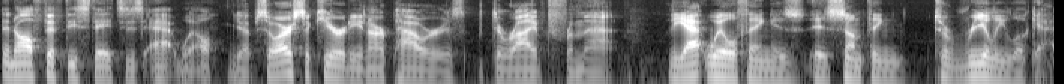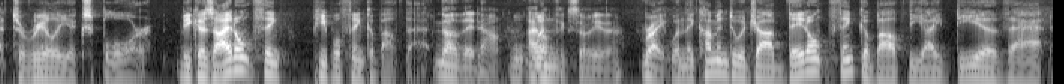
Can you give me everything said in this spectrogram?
in all 50 states is at will. Yep. So our security and our power is derived from that. The at will thing is is something to really look at, to really explore, because I don't think people think about that. No, they don't. I When- don't think so either. Right. When they come into a job, they don't think about the idea that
